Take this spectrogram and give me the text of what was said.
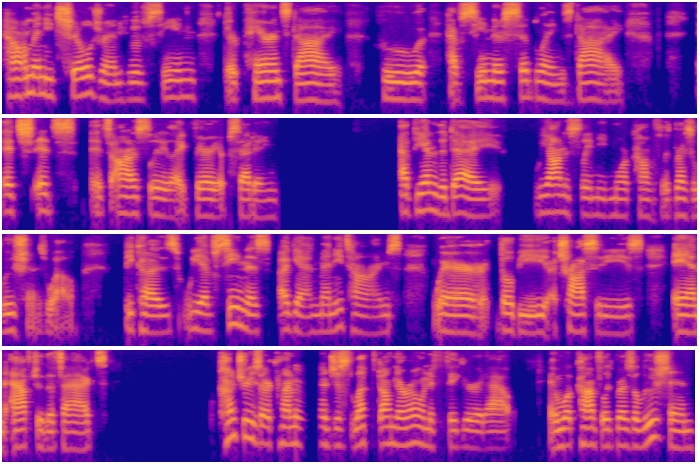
How many children who have seen their parents die, who have seen their siblings die? It's it's it's honestly like very upsetting. At the end of the day, we honestly need more conflict resolution as well because we have seen this again many times where there'll be atrocities and after the fact countries are kind of just left on their own to figure it out. And what conflict resolution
